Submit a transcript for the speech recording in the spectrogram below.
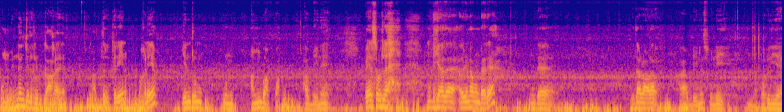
உன் மின்னஞ்சல்களுக்காக காத்திருக்கிறேன். மகளே என்றும் உன் அன்பு அப்பா அப்படின்னு பேர் சொல்ல முடியாத அவர் என்ன பண்ணுறாரு இந்த இதழாளர் அப்படின்னு சொல்லி இந்த பகுதியை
